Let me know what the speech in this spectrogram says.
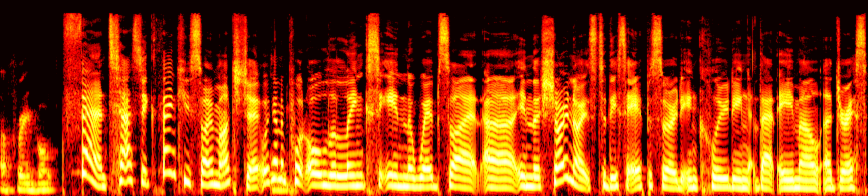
a free book. Fantastic. Thank you so much, Jet. We're going to put all the links in the website, uh, in the show notes to this episode, including that email address.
